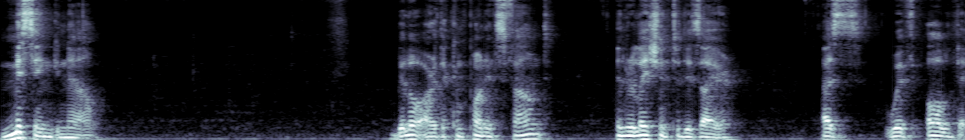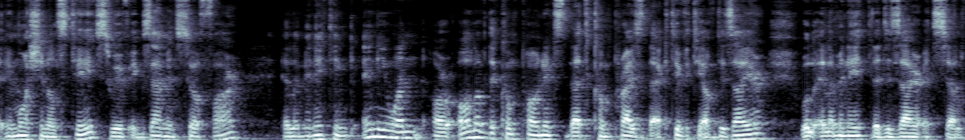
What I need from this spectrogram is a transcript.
missing now. Below are the components found in relation to desire. As with all the emotional states we've examined so far, eliminating any one or all of the components that comprise the activity of desire will eliminate the desire itself.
